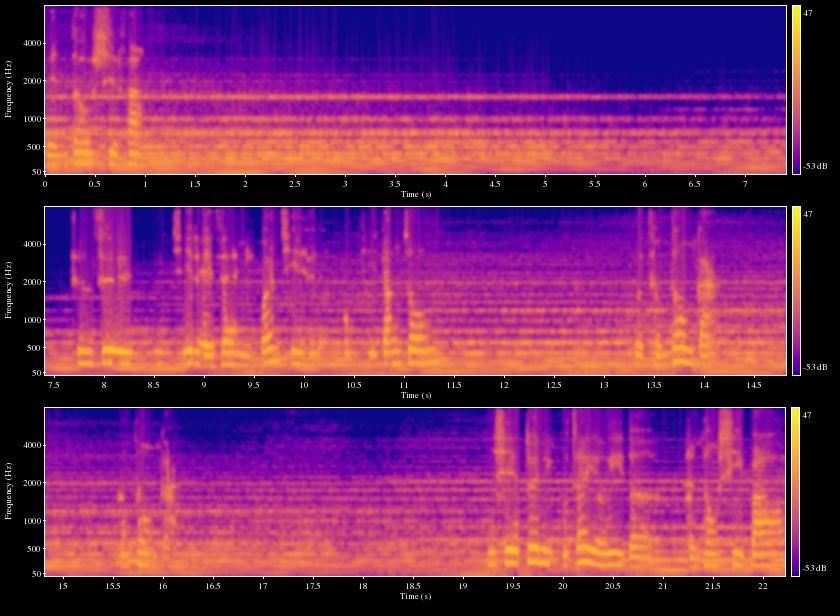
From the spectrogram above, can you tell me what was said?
全都释放。甚至积累在你关节、缝隙当中的疼痛感、疼痛感，那些对你不再有益的疼痛细胞、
